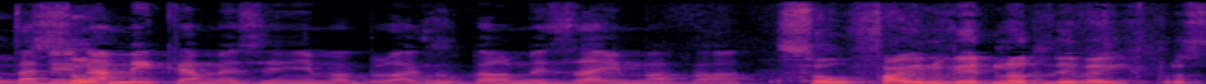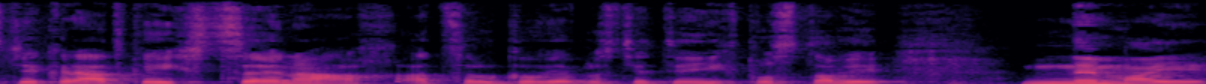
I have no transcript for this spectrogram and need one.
Eh, Ta jsou, dynamika mezi nimi byla jako velmi zajímavá. Jsou fajn v jednotlivých prostě krátkých scénách a celkově prostě ty jejich postavy nemají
